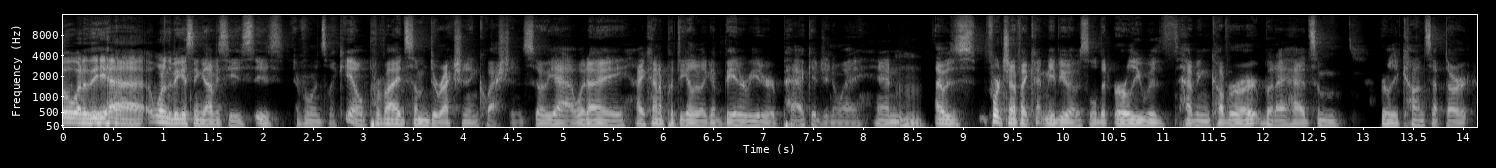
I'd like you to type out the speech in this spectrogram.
but one of the uh, one of the biggest things, obviously, is, is everyone's like, you know, provide some direction and questions. So yeah, what I I kind of put together like a beta reader package in a way, and Mhm. I was fortunate. If I maybe I was a little bit early with having cover art, but I had some early concept art.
